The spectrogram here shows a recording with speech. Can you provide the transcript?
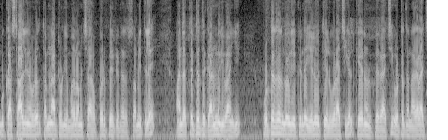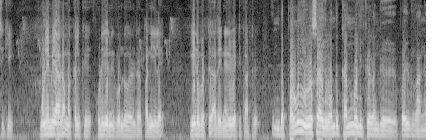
மு. க. ஸ்டாலின் அவர்கள் தமிழ்நாட்டுடைய முதலமைச்சராக பொறுப்பேற்கின்ற சமயத்திலே அந்த திட்டத்துக்கு அனுமதி வாங்கி ஒட்டத்தம் தொகுதி இருக்கின்ற 77 ஊராட்சிகள் கேனூர் பேராட்சி ஒட்டத்தம் நகராட்சிக்கு முழுமையாக மக்களுக்கு குடிநீர் கொண்டு வருகின்ற பணியிலே ஈடுபட்டு அதை நிறைவேற்றி காட்டுவேன். இந்த பகுதி விவசாயிகள் வந்து கண்வழி கிழங்கு பயிரிடுறாங்க.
